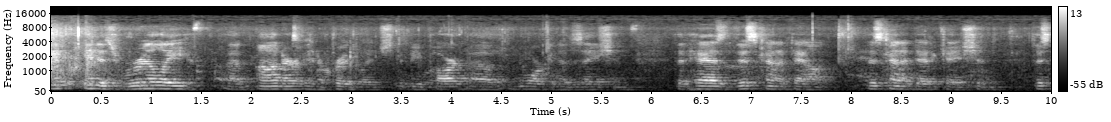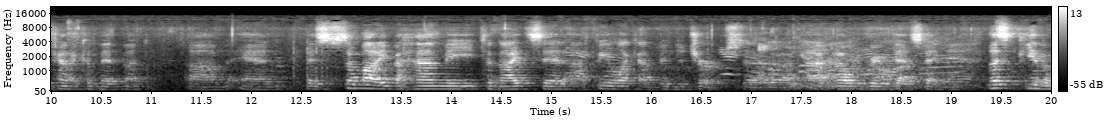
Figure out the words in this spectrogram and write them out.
It- It is really an honor and a privilege to be part of an organization that has this kind of talent, this kind of dedication, this kind of commitment. Um, And as somebody behind me tonight said, I feel like I've been to church. So uh, I I would agree with that statement. Let's give a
